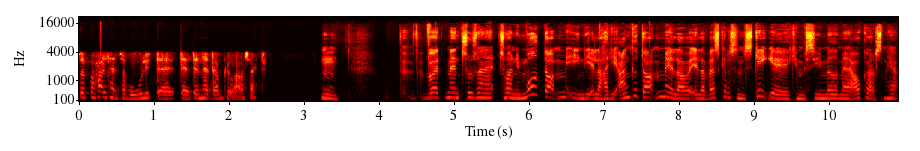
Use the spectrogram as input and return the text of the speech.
så forholdt han sig roligt, da, da den her dom blev afsagt. Mm. Men tog, han, tog han imod dommen egentlig, eller har de anket dommen, eller, eller hvad skal der sådan ske, øh, kan man sige, med, med afgørelsen her?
